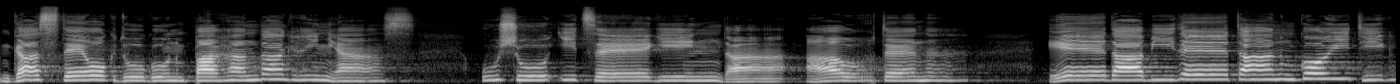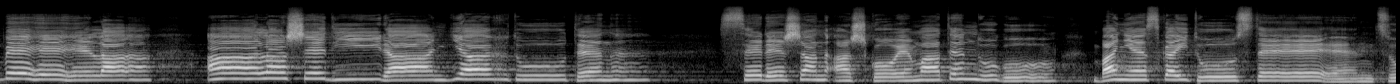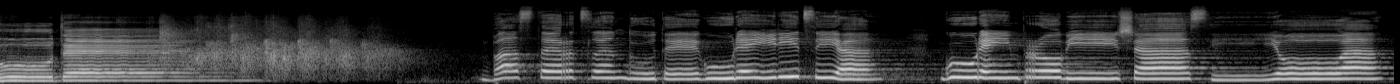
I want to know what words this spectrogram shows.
Gazteok dugun parranda grinaz, usu itzegin da aurten, eda bidetan goitik behela, ala sediran jarduten, zer esan asko ematen dugu, baina ez gaituzte entzuten. Baztertzen dute gure iritzia, gure improvisazioa.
